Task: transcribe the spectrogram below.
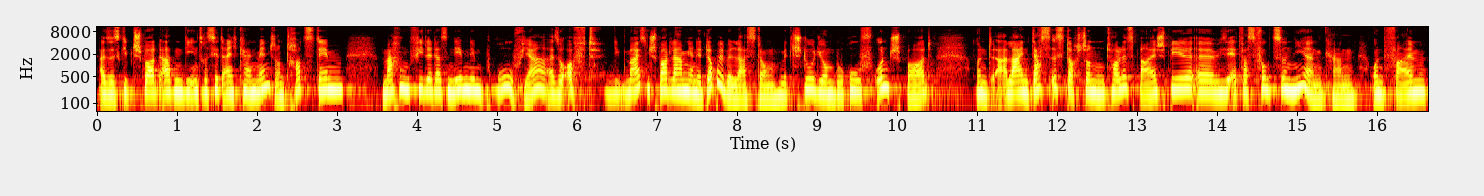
Also es gibt Sportarten, die interessiert eigentlich kein Mensch und trotzdem machen viele das neben dem Beruf, ja? Also oft, die meisten Sportler haben ja eine Doppelbelastung mit Studium, Beruf und Sport. Und allein das ist doch schon ein tolles Beispiel, äh, wie etwas funktionieren kann und vor allem,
